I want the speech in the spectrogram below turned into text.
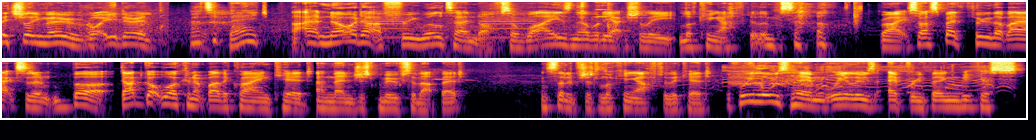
Literally move. What are you doing? Go to bed. I know I don't have free will turned off, so why is nobody actually looking after themselves? right, so I sped through that by accident, but Dad got woken up by the crying kid and then just moved to that bed instead of just looking after the kid. If we lose him, we lose everything because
